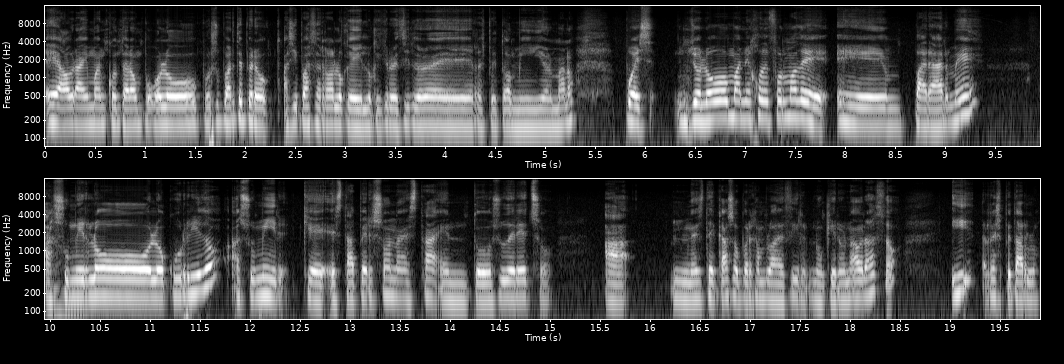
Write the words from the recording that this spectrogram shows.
Eh, ahora Iman contará un poco lo, por su parte, pero así para cerrar lo que, lo que quiero decir respecto a mi hermano, pues yo lo manejo de forma de eh, pararme, asumir lo, lo ocurrido, asumir que esta persona está en todo su derecho a, en este caso, por ejemplo, a decir no quiero un abrazo y respetarlo.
